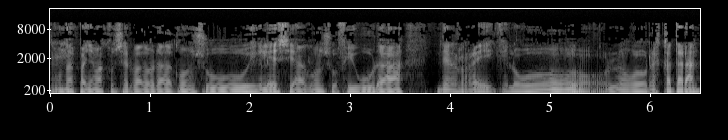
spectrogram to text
Mm. una España más conservadora con su iglesia, con su figura del rey, que luego, luego rescatarán.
